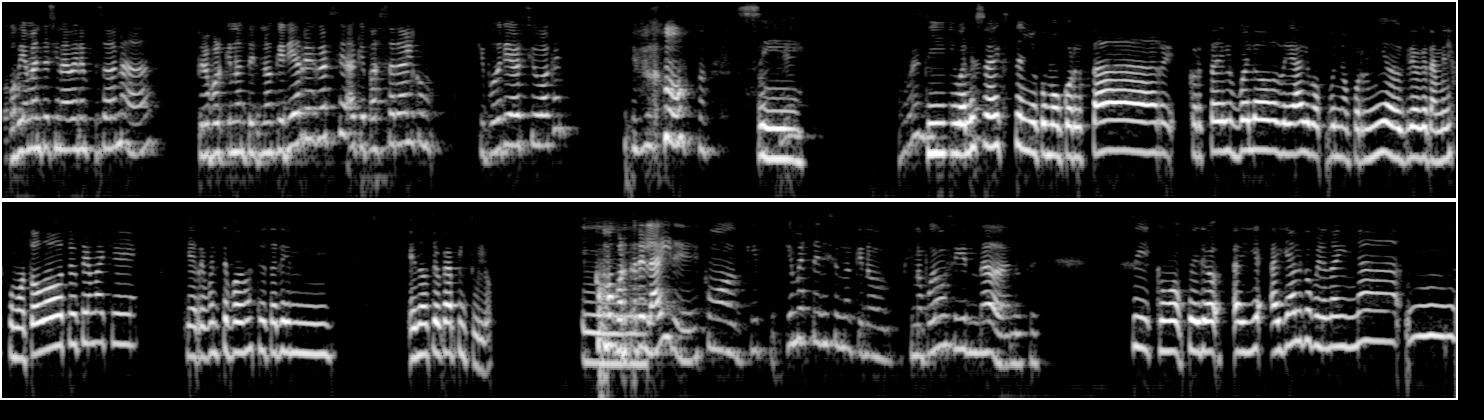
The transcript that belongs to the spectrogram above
obviamente sin haber empezado nada, pero porque no, no quería arriesgarse a que pasara algo que podría haber sido bacán. Y fue como, sí. Sí, igual eso es extraño, como cortar, cortar el vuelo de algo, bueno, por miedo, creo que también es como todo otro tema que, que de repente podemos tratar en, en otro capítulo. Es como cortar el eh, aire, es como, ¿qué, ¿qué, me estás diciendo que no, que no podemos seguir nada? No sé. Sí, como, pero hay, hay algo, pero no hay nada mm,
